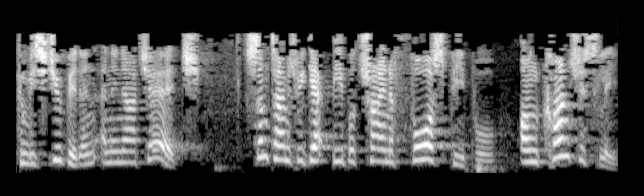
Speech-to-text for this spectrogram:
can be stupid. And, and in our church, sometimes we get people trying to force people unconsciously,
